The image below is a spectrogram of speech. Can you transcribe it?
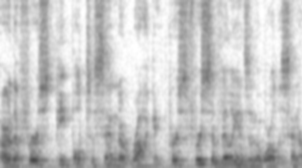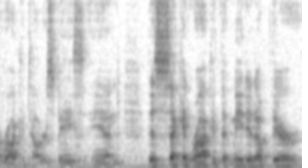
are the first people to send a rocket, first, first civilians in the world to send a rocket to outer space. And this second rocket that made it up there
